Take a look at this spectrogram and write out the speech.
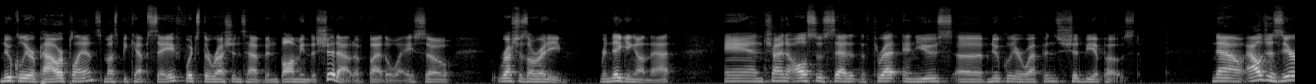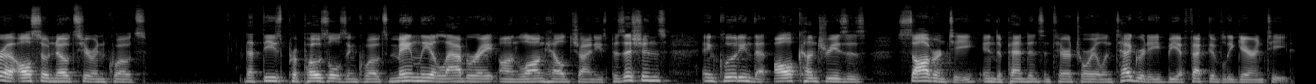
nuclear power plants must be kept safe, which the Russians have been bombing the shit out of, by the way. So Russia's already reneging on that. And China also said that the threat and use of nuclear weapons should be opposed. Now, Al Jazeera also notes here in quotes that these proposals, in quotes, mainly elaborate on long held Chinese positions, including that all countries' sovereignty, independence, and territorial integrity be effectively guaranteed.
